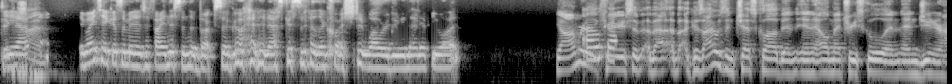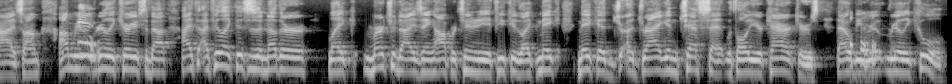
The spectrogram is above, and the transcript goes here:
Take Yeah. your time. It might take us a minute to find this in the book, so go ahead and ask us another question while we're doing that if you want. Yeah, I'm really Okay. curious about because I was in chess club in, in elementary school and, and junior high, so I'm I'm really, really curious about. I I feel like this is another like merchandising opportunity. If you could like make make a, a dragon chess set with all your characters, that would be re- really cool.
